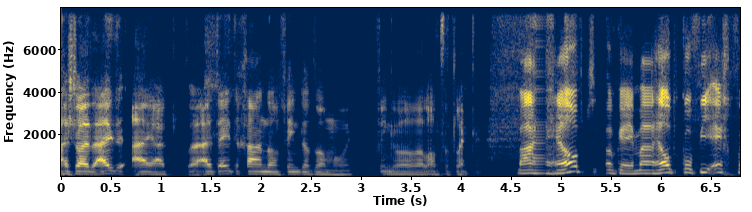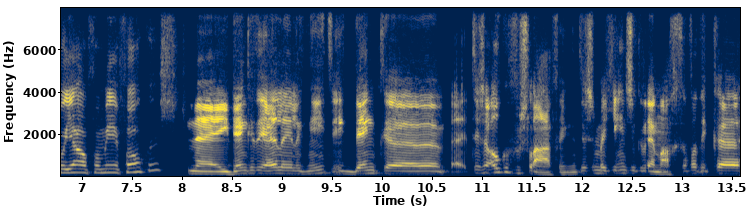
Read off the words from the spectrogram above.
als we uit, uit, ah, ja, uit eten gaan, dan vind ik dat wel mooi vind ik wel, wel altijd lekker. Maar helpt, oké, maar helpt koffie echt voor jou voor meer focus? Nee, ik denk het heel eerlijk niet. Ik denk, uh, het is ook een verslaving. Het is een beetje Instagram-achtig. Want ik uh,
